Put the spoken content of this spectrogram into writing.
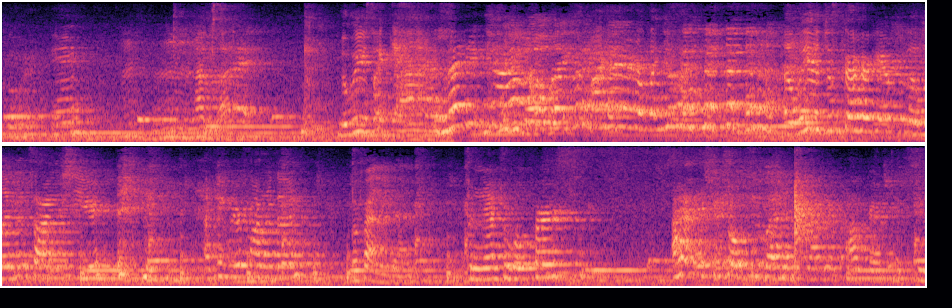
Go ahead. Mm, I love it. Louise like, yes. Let it You go. know, like- cut my hair. I'm like, yo. Aliyah just cut her hair for the 11th time this year. I think we're finally done. We're finally done. The natural look first. I have extra control too, but I never got here. I'll grab it too.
